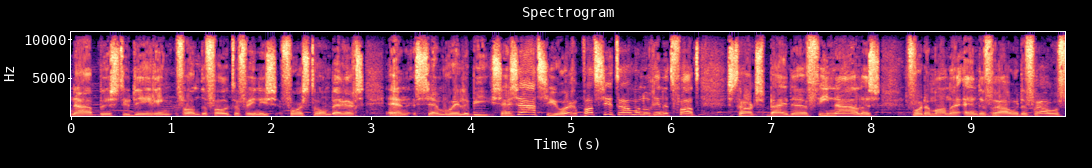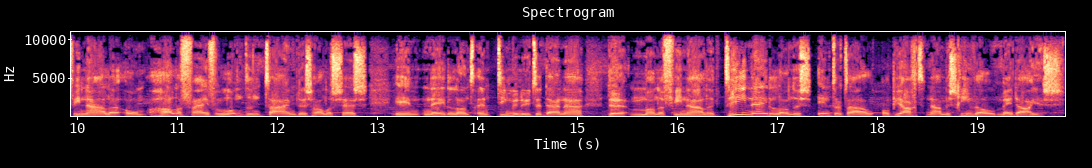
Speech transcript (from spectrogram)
na bestudering van de fotofinish voor Strombergs en Sam Willoughby. Sensatie Wat zit er allemaal nog in het vat? Straks bij de finales voor de mannen en de vrouwen. De vrouwenfinale om half vijf London time. Dus half zes in Nederland. En tien minuten daarna de mannenfinale. Drie Nederlanders in totaal op jacht naar misschien wel medailles.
